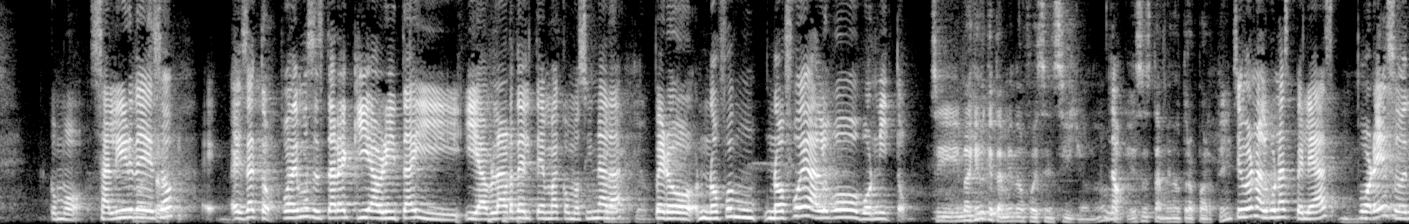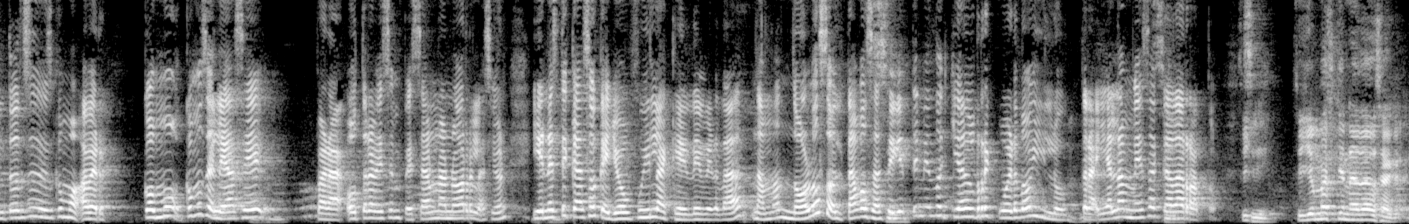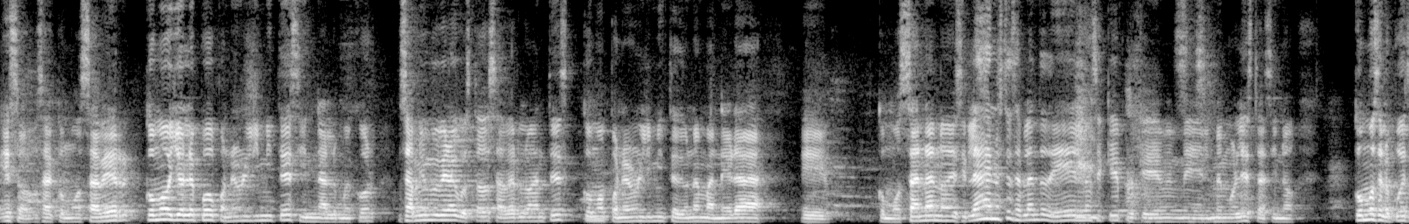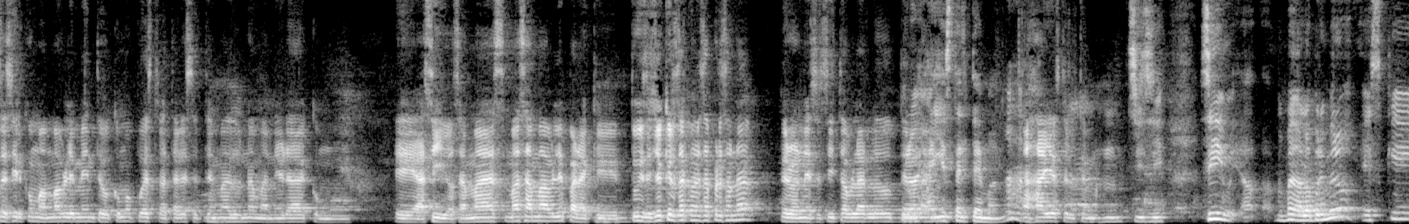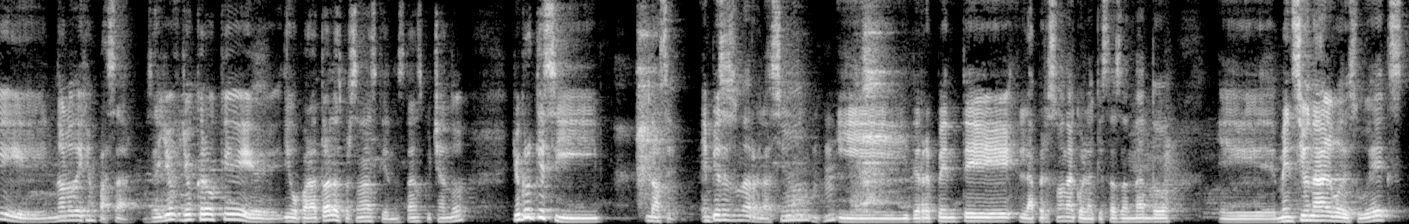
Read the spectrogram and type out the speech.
como salir de eso. Eh, Exacto, podemos estar aquí ahorita y, y hablar del tema como si nada, Claro, claro. pero no fue, no fue algo bonito. Sí, imagino que también no fue sencillo, ¿no? No. Porque eso es también otra parte. Sí hubieron algunas peleas Ujú. por eso, entonces es como, a ver, ¿cómo, ¿cómo se le hace para otra vez empezar una nueva relación? Y en este caso que yo fui la que de verdad nada más no lo soltaba, o sea, Sí. seguía teniendo aquí el recuerdo y lo traía a la mesa Sí. cada rato. Sí. Sí. Sí, yo más que nada, o sea, eso, o sea, como saber cómo yo le puedo poner un límite sin a lo mejor, o sea, a mí me hubiera gustado saberlo antes, cómo poner un límite de una manera eh, como sana, no decirle, ah, no estés hablando de él, no sé qué, porque Ajá, me, sí, sí. me molesta, sino cómo se lo puedes decir como amablemente o cómo puedes tratar ese tema de una manera como eh, así, o sea, más, más amable para que tú dices, yo quiero estar con esa persona, pero necesito hablarlo. de Pero una- ahí está el tema, ¿no? Ajá, ahí está el tema. Sí, sí. Sí, ah, bueno, lo primero es que no lo dejen pasar. O sea, yo, yo creo que, digo, para todas las personas que nos están escuchando, yo creo que si, no sé, empiezas una relación y de repente la persona con la que estás andando eh, menciona algo de su ex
